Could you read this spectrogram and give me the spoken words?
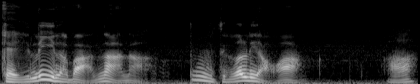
给力了吧！娜娜不得了啊！啊，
